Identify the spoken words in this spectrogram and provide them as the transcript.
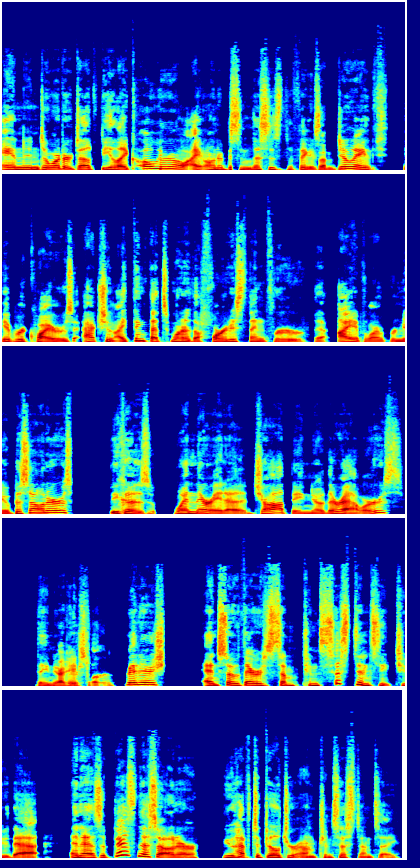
And in order to be like, oh, no, I own a business and this is the things I'm doing, it requires action. I think that's one of the hardest things for that I have learned for new business owners because when they're at a job, they know their hours, they know right. their start and finish. And so there's some consistency to that. And as a business owner, you have to build your own consistency.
